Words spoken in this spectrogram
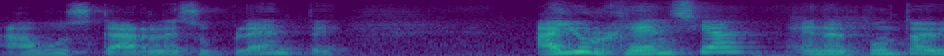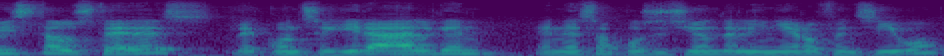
a buscarle suplente. ¿Hay urgencia en el punto de vista de ustedes de conseguir a alguien en esa posición de liniero ofensivo?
